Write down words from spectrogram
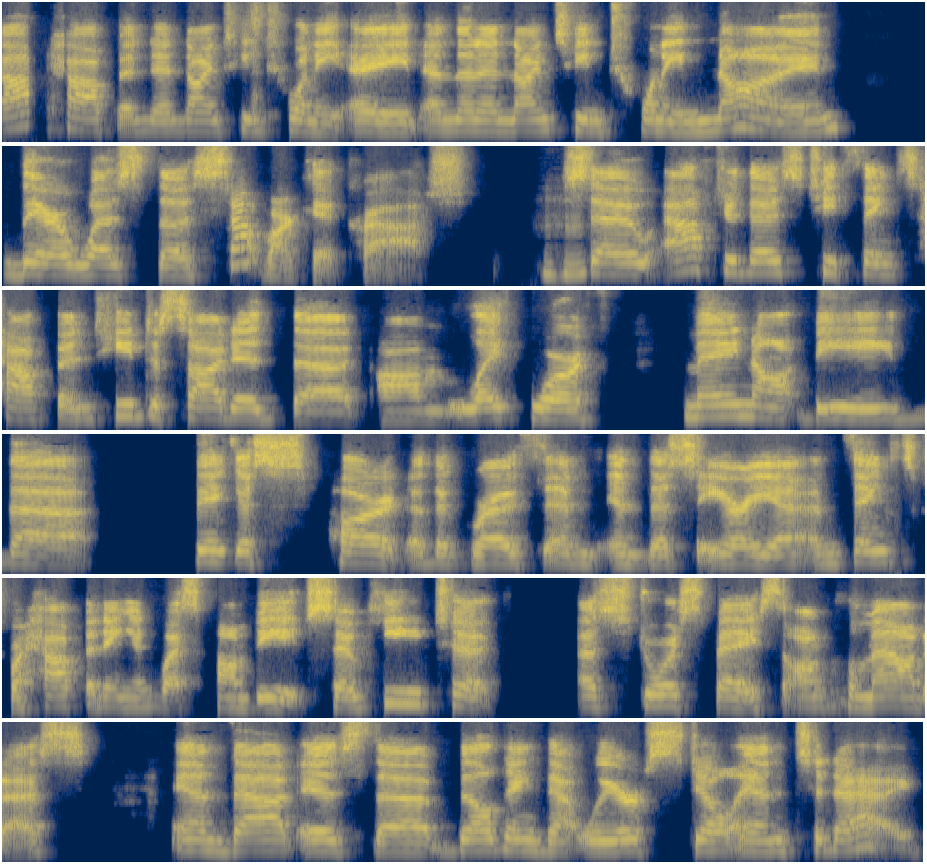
that happened in 1928. And then in 1929, there was the stock market crash. Mm-hmm. So after those two things happened, he decided that um, Lake Worth may not be the biggest part of the growth in, in this area and things were happening in West Palm Beach. So he took a store space on Clematis, and that is the building that we're still in today.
